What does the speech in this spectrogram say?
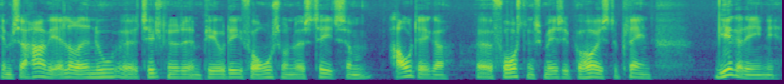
jamen så har vi allerede nu øh, tilknyttet en PhD for Aarhus Universitet, som afdækker øh, forskningsmæssigt på højeste plan, virker det egentlig,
